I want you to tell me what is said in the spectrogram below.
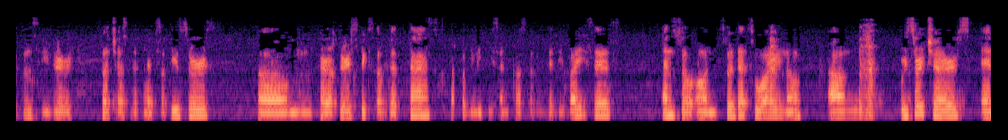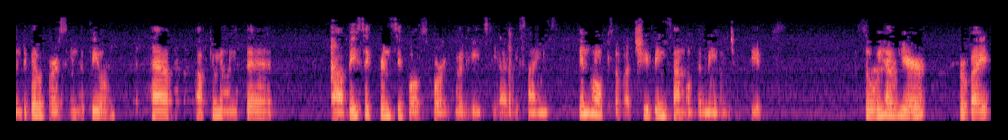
to consider such as the types of users, um, characteristics of the task, capabilities and cost of the devices, and so on. So that's why you know, um, researchers and developers in the field have accumulated uh, basic principles for good HCI designs in hopes of achieving some of the main objectives. So we have here provide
